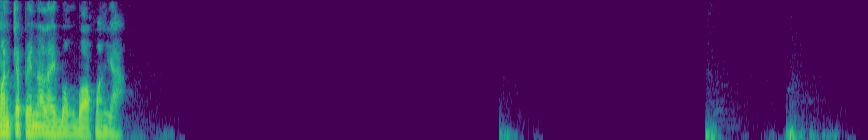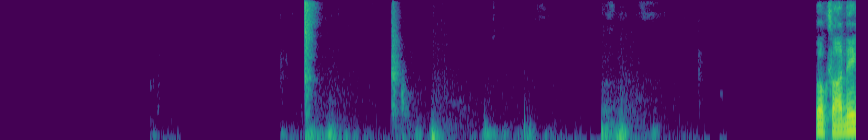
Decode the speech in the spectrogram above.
มันจะเป็นอะไรบ่งบอกบางอย่าง ตัวอักษรนี้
